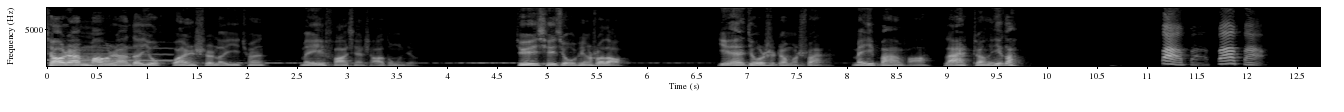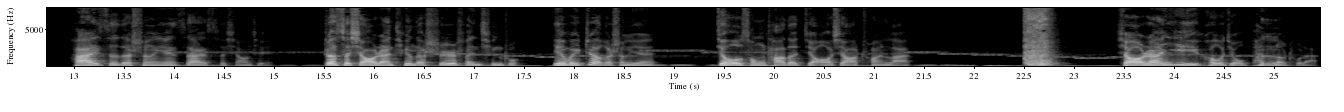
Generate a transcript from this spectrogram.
小然茫然的又环视了一圈，没发现啥动静，举起酒瓶说道：“爷就是这么帅，没办法，来整一个。”爸爸，爸爸，孩子的声音再次响起，这次小然听得十分清楚，因为这个声音就从他的脚下传来。小然一口酒喷了出来，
